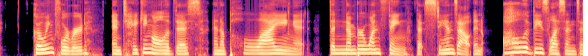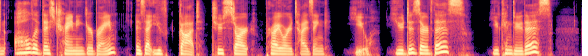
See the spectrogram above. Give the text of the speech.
going forward and taking all of this and applying it, the number one thing that stands out in all of these lessons and all of this training your brain is that you've got to start prioritizing you. You deserve this. You can do this.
